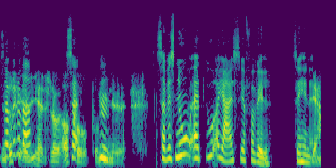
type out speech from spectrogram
Så Så, ved du skal hvad? jeg lige have det slået op Så- på, på Hmm. min... Øh... Så hvis nu, at du og jeg siger farvel til hinanden, Ja.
